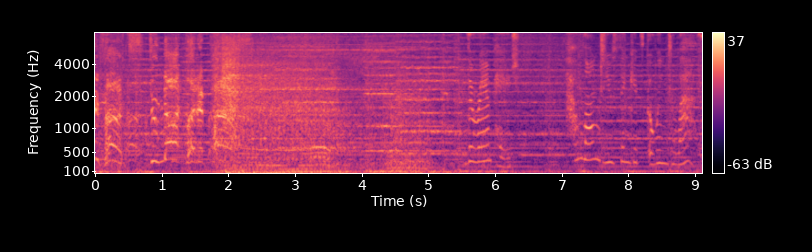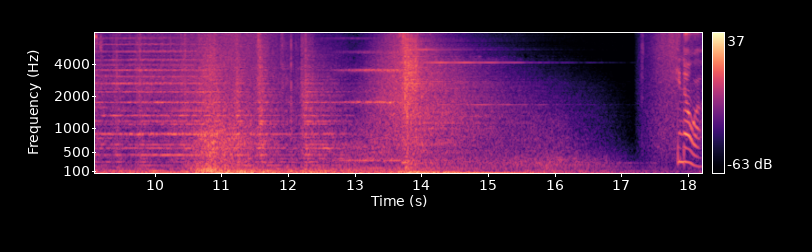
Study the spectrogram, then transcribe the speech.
apex! Do not let it pass! The. How long do you think it's going to last? Hinoa,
